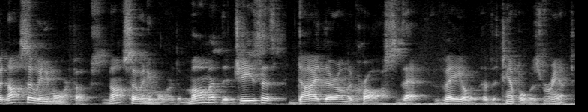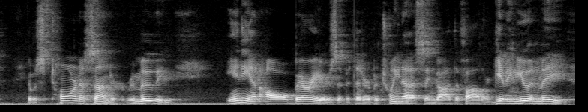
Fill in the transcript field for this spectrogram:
But not so anymore, folks. Not so anymore. The moment that Jesus died there on the cross, that veil of the temple was rent. It was torn asunder, removing any and all barriers that are between us and God the Father, giving you and me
